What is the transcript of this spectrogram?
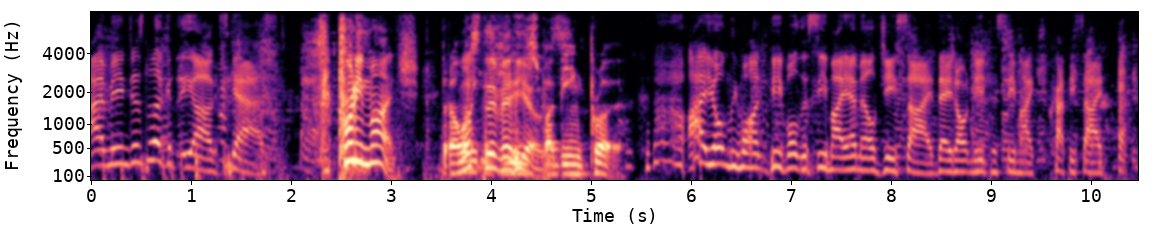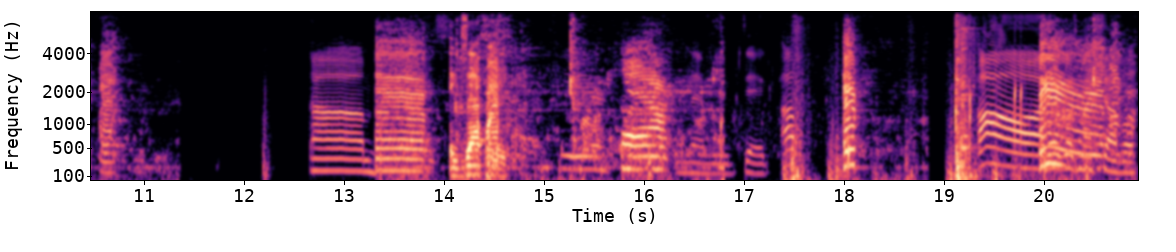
I mean, just look at the Yogscast. Pretty much. But I want Most to of get the views videos. by being pro. I only want people to see my MLG side. They don't need to see my crappy side. Um, Exactly. here, and then we dig up. Oh, there goes my shovel.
